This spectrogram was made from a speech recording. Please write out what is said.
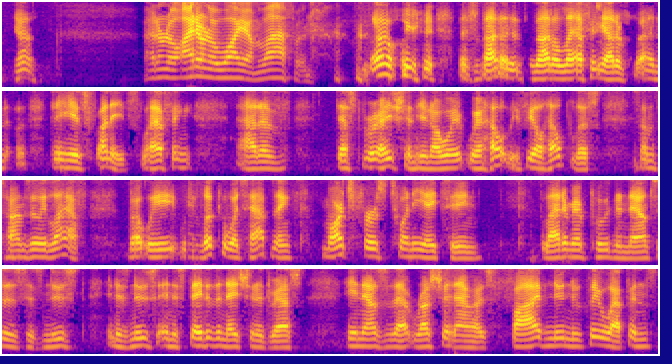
yeah. I don't know. I don't know why I'm laughing. no, it's not a. It's not a laughing out of uh, thing. It's funny. It's laughing out of desperation. You know, we, we're help. We feel helpless sometimes, and we laugh. But we we look at what's happening. March first, 2018, Vladimir Putin announces his news in his news in his State of the Nation address he announces that Russia now has five new nuclear weapons,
